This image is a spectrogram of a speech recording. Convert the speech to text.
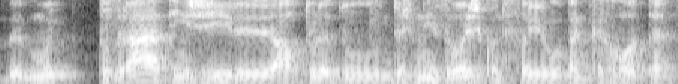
muito, poderá atingir a altura do 2002, quando foi a bancarrota,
